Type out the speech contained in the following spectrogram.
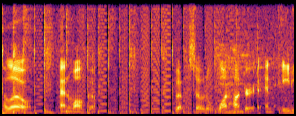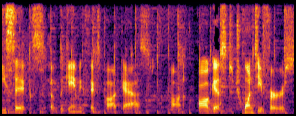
Hello, and welcome to episode 186 of the Gaming Fyx podcast on August 21st,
